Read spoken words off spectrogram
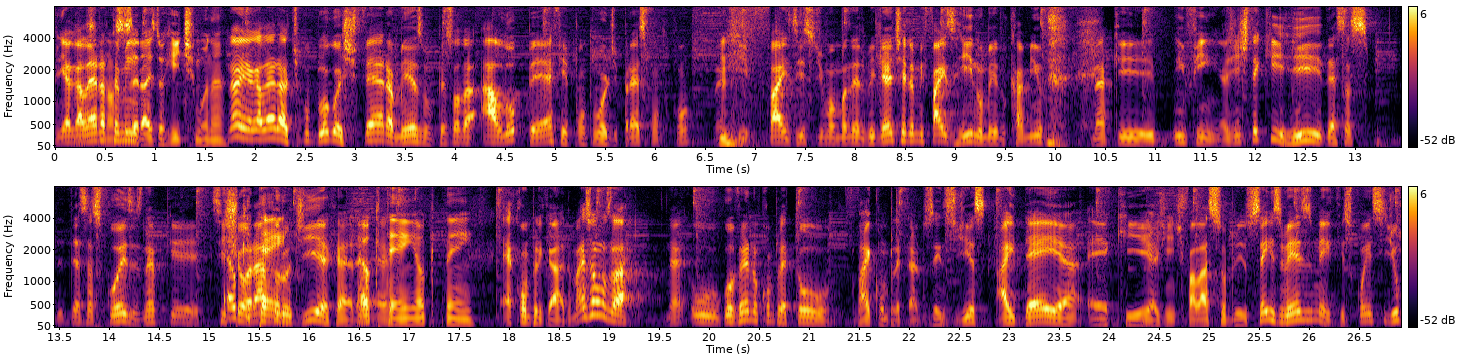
e a galera Nossos também heróis do ritmo, né? Não, e a galera, tipo, blogosfera mesmo, o pessoal da alopf.wordpress.com, né, que faz isso de uma maneira brilhante, ele me faz rir no meio do caminho, né, que, enfim, a gente tem que rir dessas, dessas coisas, né, porque se É chorar todo dia, cara, É o que tem, é o que tem. É complicado. Mas vamos lá, né, o governo completou, vai completar 200 dias, a ideia é que a gente falasse sobre os seis meses, meio que isso coincidiu,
